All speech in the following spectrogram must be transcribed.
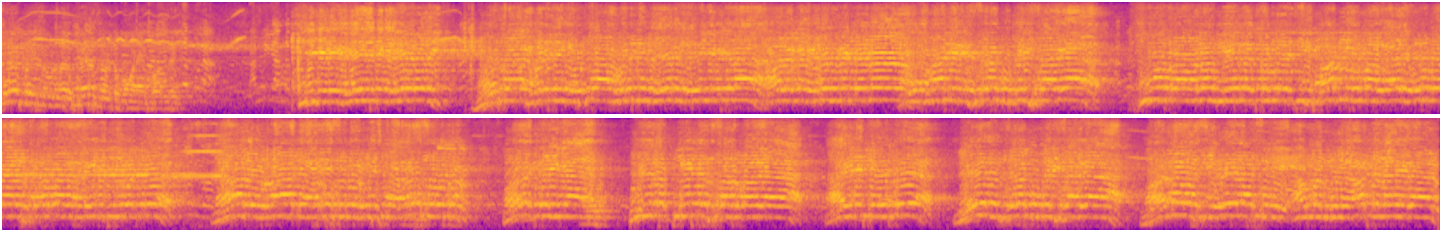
சிறப்பு சொல்றது பேர சொல்லிட்டு போங்க இப்போ வந்து சீக்கிரம் கைதட்டுங்கள் வீரர்களை உற்சாகப்படுத்துங்கள் உற்சாகப்படுத்துங்கள் வீரர்கள் எழுதிவிட்டார் ஆளுங்கள் விரைந்துவிட்டன இந்த மாட்டிற்கு சிறப்பு பரிசாக சூரானம் வீர தமிழச்சி பாண்டியம்மாள் காலை உரிமையாளர் சார்பாக அறிவிக்கப்பட்டு நாளை நாடு அரசு மிஸ்டர் அரசு வழக்கறிஞர் உள்ள பீட்டர் சார்பாக அறிவிக்கப்பட்டு மேலும் சிறப்பு பரிசாக வனவாசி வேளாசி அம்மன் குழு ஆட்டநாயகர்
